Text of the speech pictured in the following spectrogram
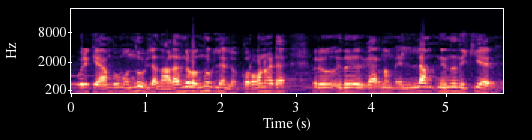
ഒരു ക്യാമ്പും ഒന്നുമില്ല നാടകങ്ങളൊന്നുമില്ലല്ലോ. കൊറോണയുടെ ഒരു ഇത് കാരണം എല്ലാം നിന്ന് നിൽക്കുകയായിരുന്നു.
